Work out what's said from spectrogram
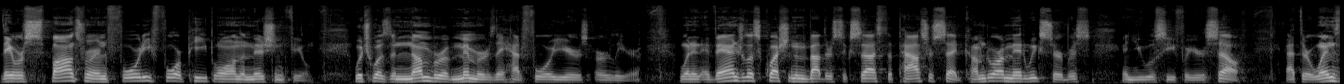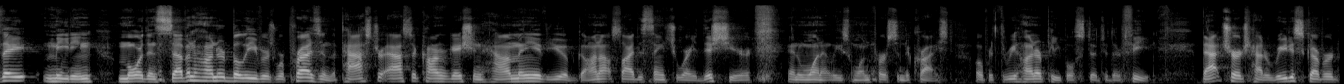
They were sponsoring 44 people on the mission field, which was the number of members they had four years earlier. When an evangelist questioned them about their success, the pastor said, Come to our midweek service and you will see for yourself. At their Wednesday meeting, more than 700 believers were present. The pastor asked the congregation, How many of you have gone outside the sanctuary this year and won at least one person to Christ? Over 300 people stood to their feet. That church had rediscovered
